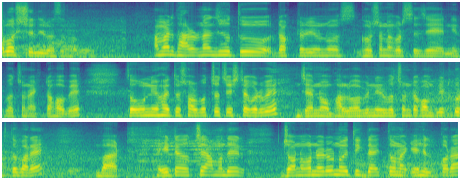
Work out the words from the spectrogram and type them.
অবশ্যই নির্বাচন হবে। আমার ধারণা যেহেতু ডক্টর ইউনুস ঘোষণা করছে যে নির্বাচন একটা হবে তো উনি হয়তো সর্বোচ্চ চেষ্টা করবে যেন ভালোভাবে নির্বাচনটা কমপ্লিট করতে পারে। বাট এটা হচ্ছে আমাদের জনগণেরও নৈতিক দায়িত্ব ওনাকে হেল্প করা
